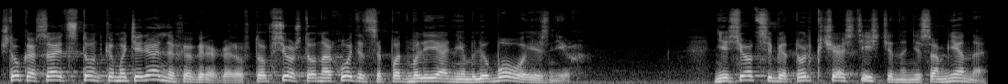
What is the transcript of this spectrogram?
Что касается тонкоматериальных эгрегоров, то все, что находится под влиянием любого из них – несет в себе только часть истины, несомненно.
